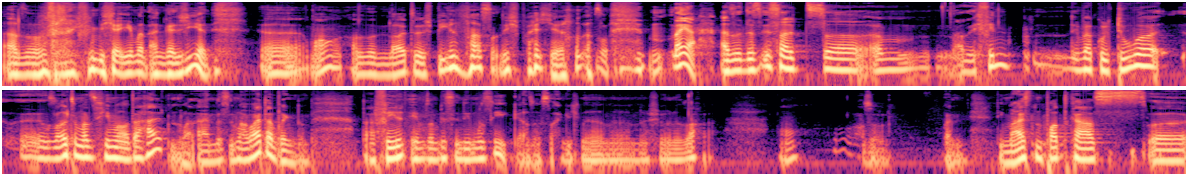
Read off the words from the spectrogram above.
Also vielleicht will mich ja jemand engagieren. Äh, also Leute spielen was und ich spreche oder so. Naja, also das ist halt, äh, ähm, also ich finde, über Kultur äh, sollte man sich immer unterhalten, weil einen das immer weiterbringt. Und da fehlt eben so ein bisschen die Musik. Also ist eigentlich eine, eine, eine schöne Sache. Ja? Also die meisten Podcasts äh,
